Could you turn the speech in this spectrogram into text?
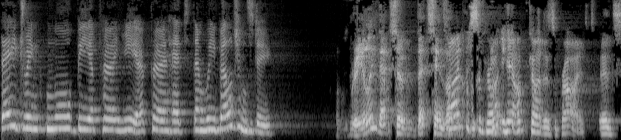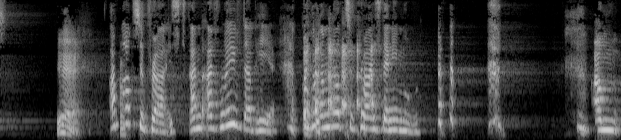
they drink more beer per year per head than we Belgians do. Really? That's a that sounds like kind of surprised. Yeah, I'm kind of surprised. It's yeah. I'm not surprised. I'm, I've moved up here. I'm, I'm not surprised anymore. um,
